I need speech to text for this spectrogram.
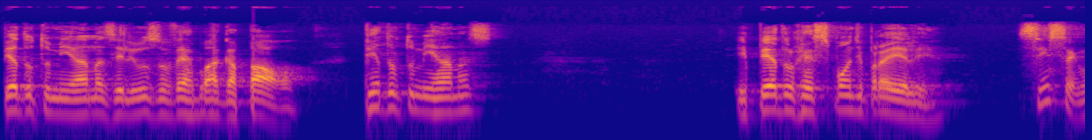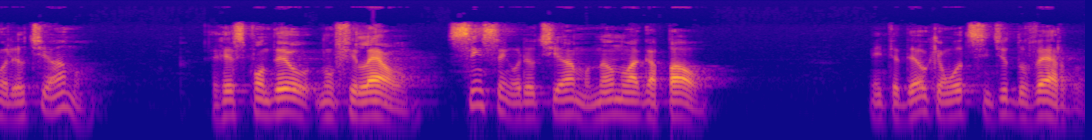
Pedro, tu me amas, ele usa o verbo agapau. Pedro, tu me amas? E Pedro responde para ele: Sim, Senhor, eu te amo. Respondeu no filéu: Sim, Senhor, eu te amo, não no agapau. Entendeu? Que é um outro sentido do verbo.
